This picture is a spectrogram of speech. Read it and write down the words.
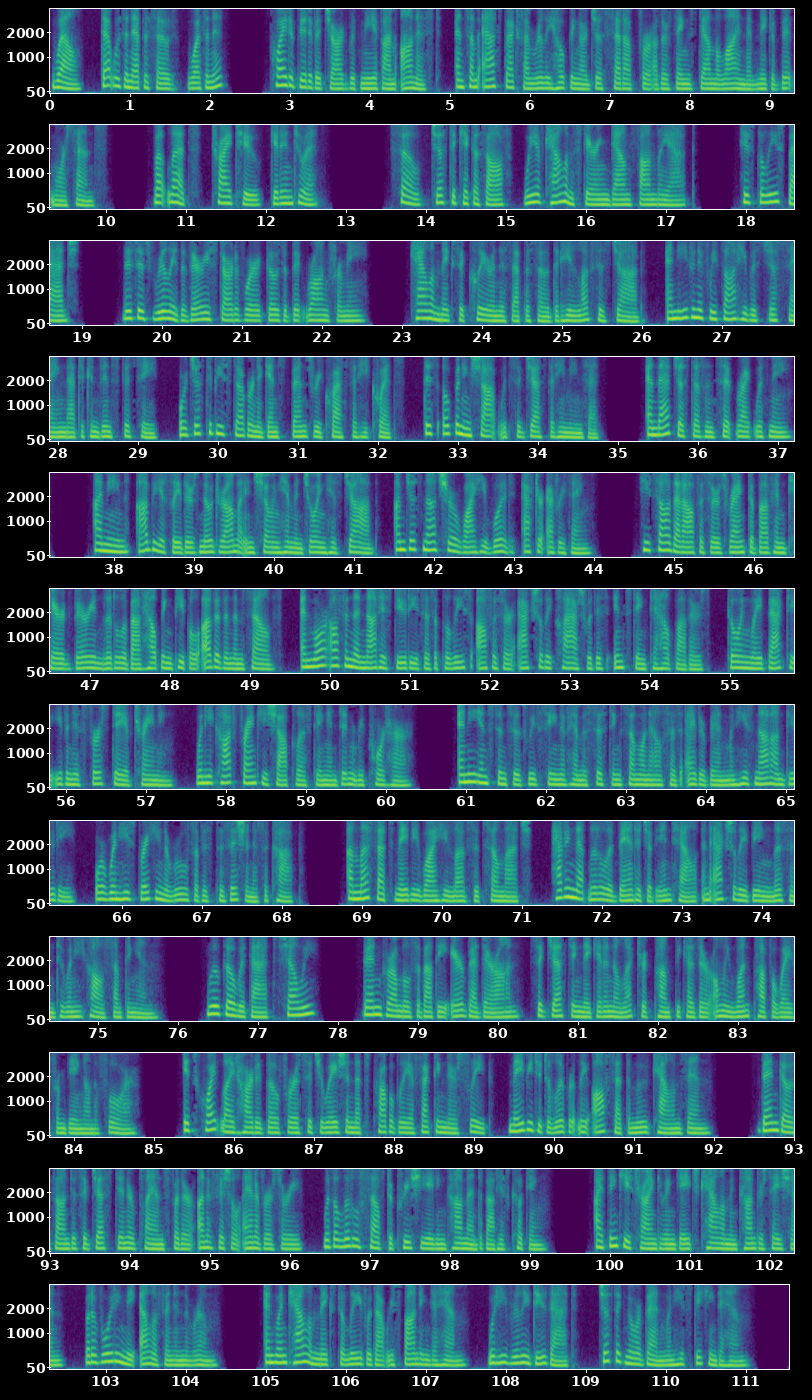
Well, that was an episode, wasn't it? Quite a bit of it jarred with me if I'm honest, and some aspects I'm really hoping are just set up for other things down the line that make a bit more sense. But let's try to get into it. So, just to kick us off, we have Callum staring down fondly at his police badge. This is really the very start of where it goes a bit wrong for me. Callum makes it clear in this episode that he loves his job, and even if we thought he was just saying that to convince Fitzy, or just to be stubborn against Ben's request that he quits, this opening shot would suggest that he means it. And that just doesn't sit right with me. I mean, obviously there's no drama in showing him enjoying his job, I'm just not sure why he would, after everything. He saw that officers ranked above him cared very little about helping people other than themselves, and more often than not, his duties as a police officer actually clash with his instinct to help others, going way back to even his first day of training, when he caught Frankie shoplifting and didn't report her. Any instances we've seen of him assisting someone else has either been when he's not on duty, or when he's breaking the rules of his position as a cop. Unless that's maybe why he loves it so much, having that little advantage of intel and actually being listened to when he calls something in. We'll go with that, shall we? Ben grumbles about the airbed they're on, suggesting they get an electric pump because they're only one puff away from being on the floor. It's quite light-hearted though for a situation that's probably affecting their sleep, maybe to deliberately offset the mood Callum's in. Ben goes on to suggest dinner plans for their unofficial anniversary, with a little self depreciating comment about his cooking. I think he's trying to engage Callum in conversation, but avoiding the elephant in the room. And when Callum makes to leave without responding to him, would he really do that? Just ignore Ben when he's speaking to him.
